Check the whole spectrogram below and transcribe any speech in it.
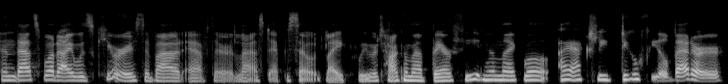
And that's what I was curious about after last episode. Like we were talking about bare feet, and I'm like, well, I actually do feel better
